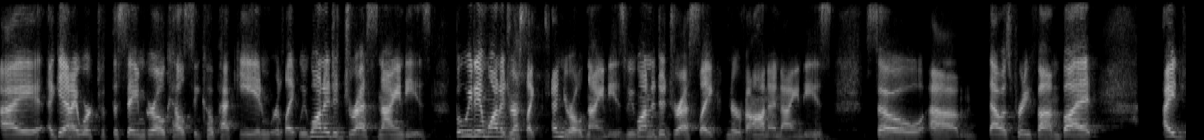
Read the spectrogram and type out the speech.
I again I worked with the same girl, Kelsey Kopecki, and we're like, we wanted to dress 90s, but we didn't want to dress like 10-year-old 90s. We wanted to dress like Nirvana 90s. So um, that was pretty fun. But I,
